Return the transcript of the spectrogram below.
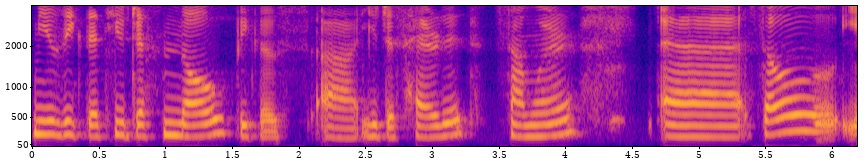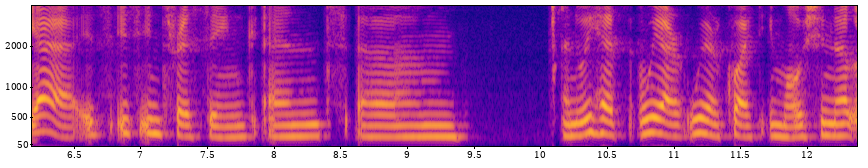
music that you just know because uh, you just heard it somewhere. Uh, so yeah, it's it's interesting, and um, and we have we are we are quite emotional.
